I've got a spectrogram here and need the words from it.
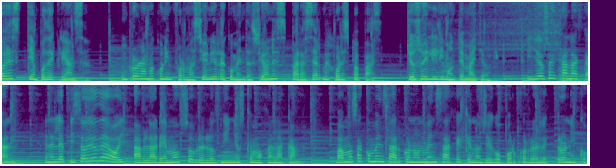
es Tiempo de Crianza, un programa con información y recomendaciones para ser mejores papás. Yo soy Lili Montemayor. Y yo soy Hannah Khan. En el episodio de hoy hablaremos sobre los niños que mojan la cama. Vamos a comenzar con un mensaje que nos llegó por correo electrónico.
